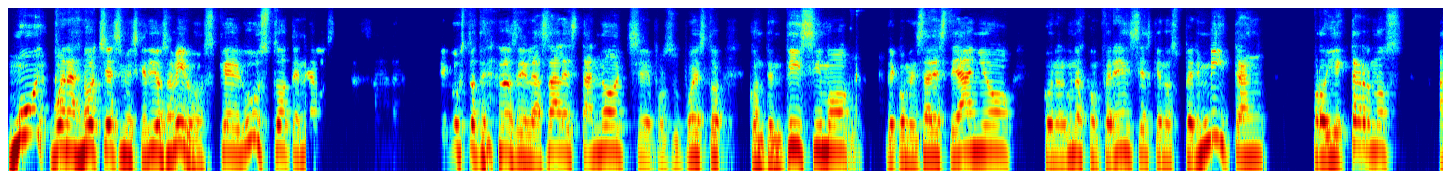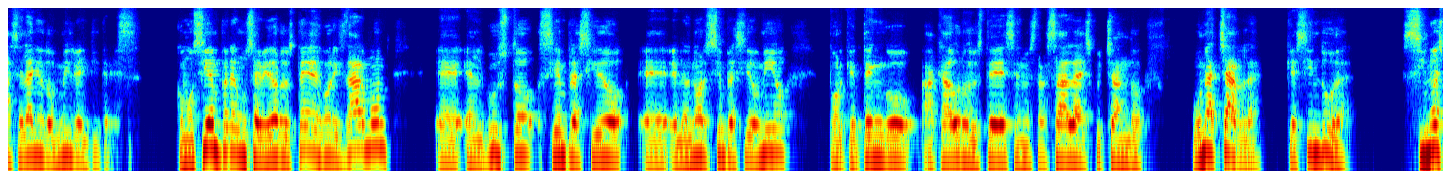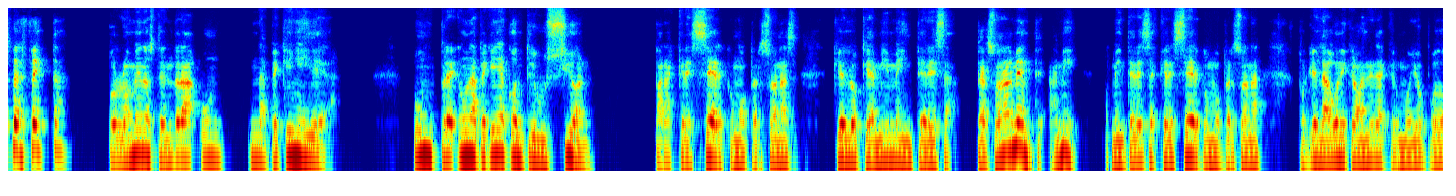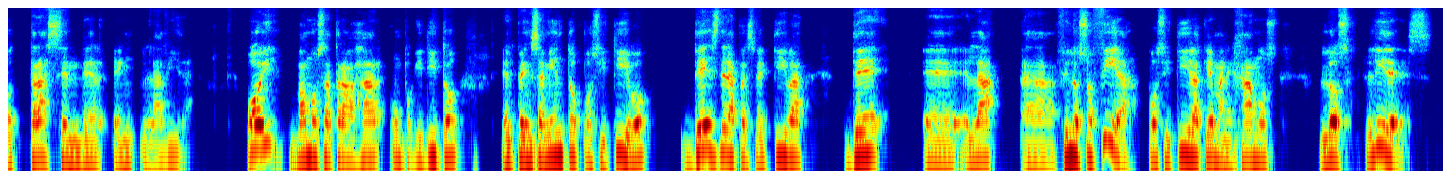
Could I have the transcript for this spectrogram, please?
Muy buenas noches, mis queridos amigos. Qué gusto tenerlos, qué gusto tenerlos en la sala esta noche, por supuesto. Contentísimo de comenzar este año con algunas conferencias que nos permitan proyectarnos hacia el año 2023. Como siempre, un servidor de ustedes, Boris Darmond. Eh, el gusto siempre ha sido, eh, el honor siempre ha sido mío, porque tengo a cada uno de ustedes en nuestra sala escuchando una charla que sin duda, si no es perfecta, por lo menos tendrá una pequeña idea, una pequeña contribución para crecer como personas, que es lo que a mí me interesa personalmente, a mí me interesa crecer como persona, porque es la única manera que como yo puedo trascender en la vida. Hoy vamos a trabajar un poquitito el pensamiento positivo desde la perspectiva de eh, la ah, filosofía positiva que manejamos los líderes.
